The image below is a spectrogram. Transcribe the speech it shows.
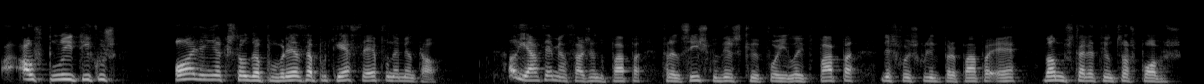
aos políticos: olhem a questão da pobreza, porque essa é fundamental. Aliás, é a mensagem do Papa Francisco, desde que foi eleito Papa, desde que foi escolhido para Papa, é vamos estar atentos aos pobres.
